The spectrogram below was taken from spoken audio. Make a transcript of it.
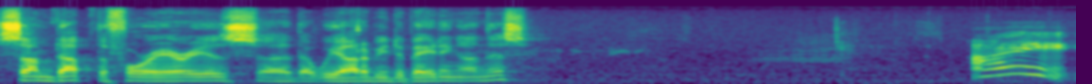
summed up the four areas uh, that we ought to be debating on this? I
